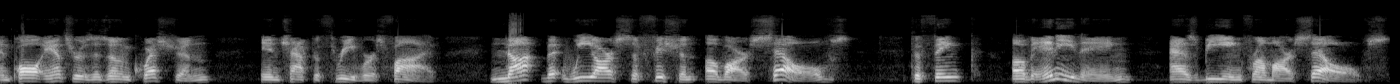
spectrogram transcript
And Paul answers his own question in chapter 3, verse 5. Not that we are sufficient of ourselves to think of anything as being from ourselves,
